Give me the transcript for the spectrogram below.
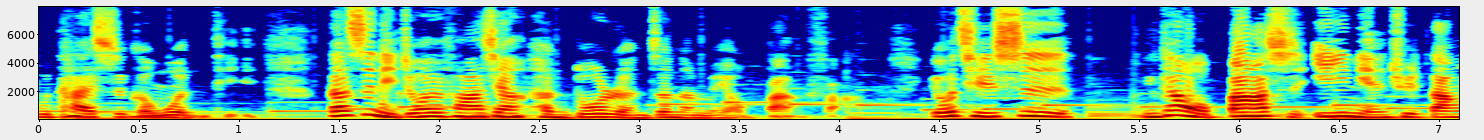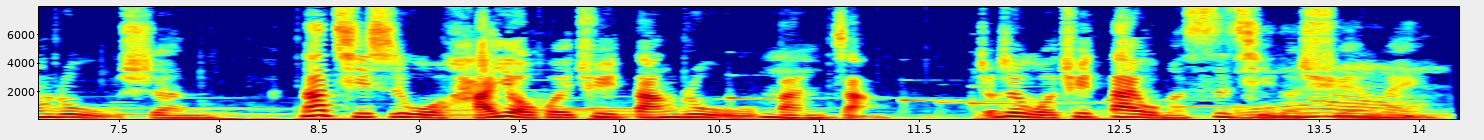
不太是个问题。嗯、但是你就会发现，很多人真的没有办法，尤其是你看，我八十一年去当入伍生，那其实我还有回去当入伍班长，嗯、就是我去带我们四期的学妹。哦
